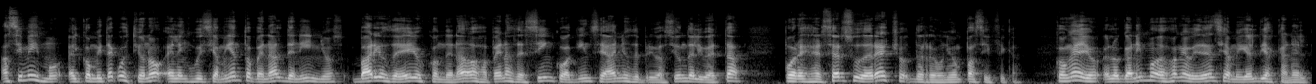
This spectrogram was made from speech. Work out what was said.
Asimismo, el comité cuestionó el enjuiciamiento penal de niños, varios de ellos condenados a penas de 5 a 15 años de privación de libertad por ejercer su derecho de reunión pacífica. Con ello, el organismo dejó en evidencia a Miguel Díaz Canel,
